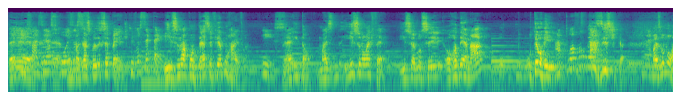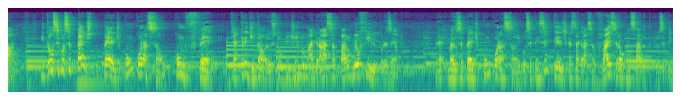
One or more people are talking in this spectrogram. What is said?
É, tem que fazer as é, coisas. fazer as coisas que você pede. Que você pede. E se não acontece, você fica com raiva. Isso. Né? Então, mas isso não é fé. Isso é você ordenar o, o teu rei. A tua vontade. Não existe, cara. É. Mas vamos lá. Então, se você pede, pede com coração, com fé, que acredita, ó, eu estou pedindo uma graça para o meu filho, por exemplo. né? mas você pede com o coração e você tem certeza de que essa graça vai ser alcançada porque você tem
